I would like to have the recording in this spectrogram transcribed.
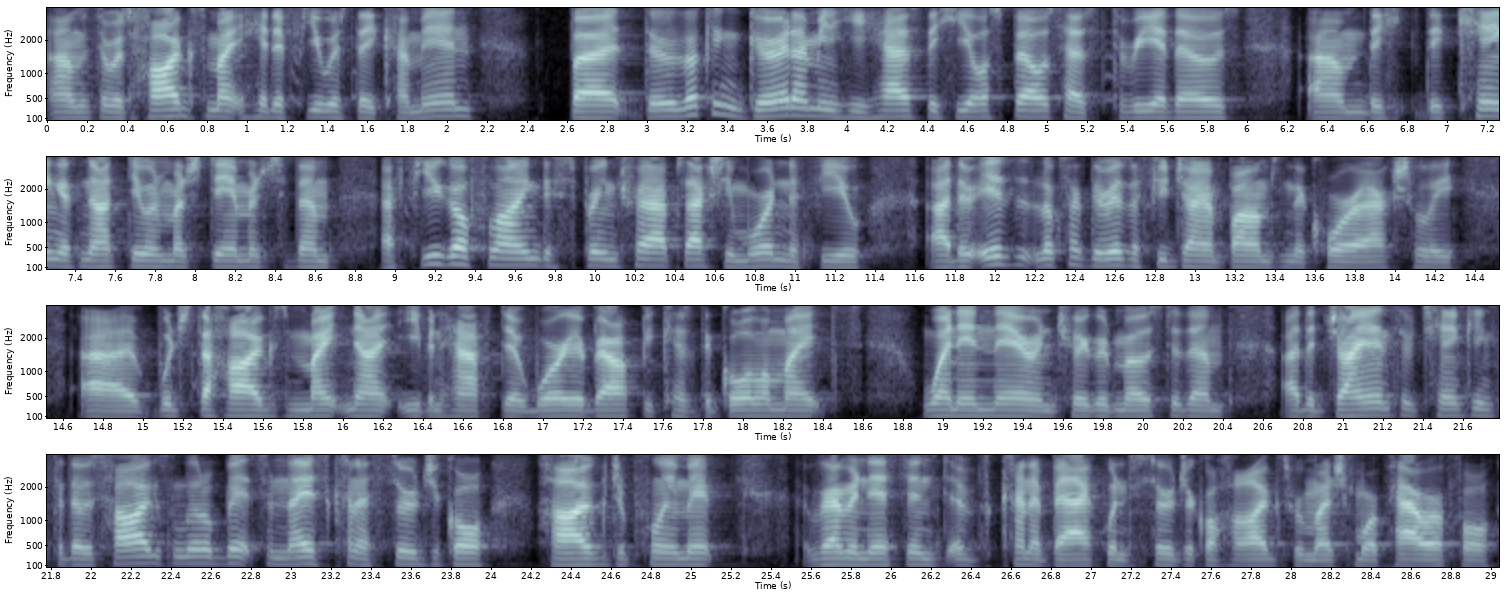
Um, so his hogs might hit a few as they come in, but they're looking good. I mean, he has the heal spells, has three of those. Um, the the king is not doing much damage to them. A few go flying to spring traps, actually more than a few. Uh, there is, it looks like there is a few giant bombs in the core actually, uh, which the hogs might not even have to worry about because the golemites went in there and triggered most of them. Uh, the giants are tanking for those hogs a little bit, so nice kind of surgical hog deployment, reminiscent of kind of back when surgical hogs were much more powerful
